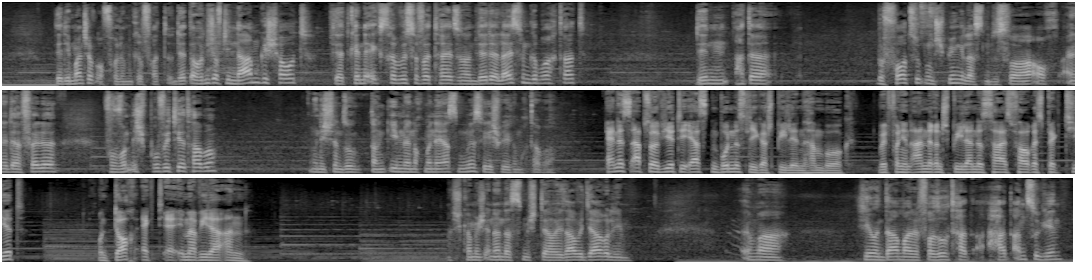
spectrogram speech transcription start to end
der die Mannschaft auch voll im Griff hat. Und der hat auch nicht auf die Namen geschaut, der hat keine Extrawürste verteilt, sondern der, der Leistung gebracht hat, den hat er bevorzugt und spielen gelassen. Das war auch einer der Fälle, wovon ich profitiert habe. Und ich dann so dank ihm dann noch meine ersten Bundesligaspiele gemacht habe. Ennis absolviert die ersten Bundesligaspiele in Hamburg, wird von den anderen Spielern des HSV respektiert und doch eckt er immer wieder an. Ich kann mich erinnern, dass mich der David Jarolim immer hier und da mal versucht hat, hart anzugehen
